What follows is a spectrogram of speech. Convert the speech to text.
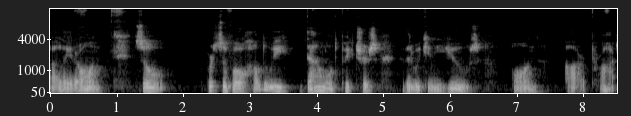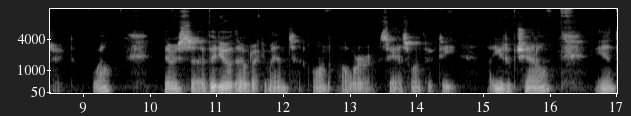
uh, later on. So first of all, how do we download pictures that we can use on our project? Well, there is a video that I would recommend on our CIS150 uh, YouTube channel and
